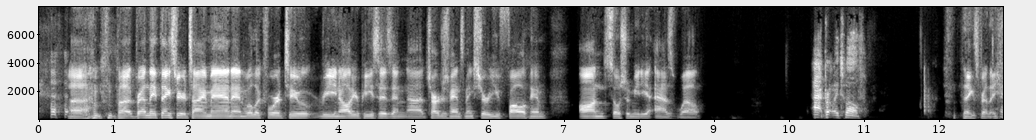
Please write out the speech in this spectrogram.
um, but Brentley, thanks for your time, man. And we'll look forward to reading all your pieces. And uh, Chargers fans, make sure you follow him on social media as well. At Brentley12. thanks, Brentley.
